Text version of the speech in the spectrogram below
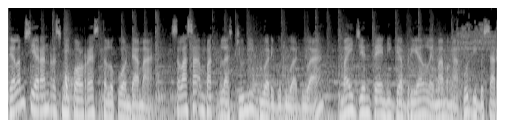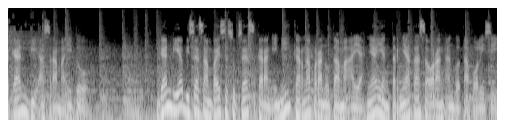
Dalam siaran resmi Polres Teluk Wondama, Selasa 14 Juni 2022, Maijen TNI Gabriel Lema mengaku dibesarkan di asrama itu. Dan dia bisa sampai sesukses sekarang ini karena peran utama ayahnya yang ternyata seorang anggota polisi.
